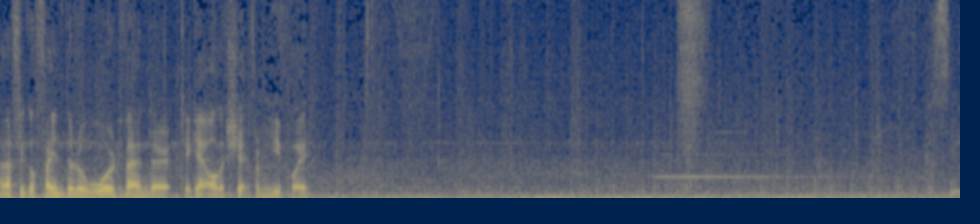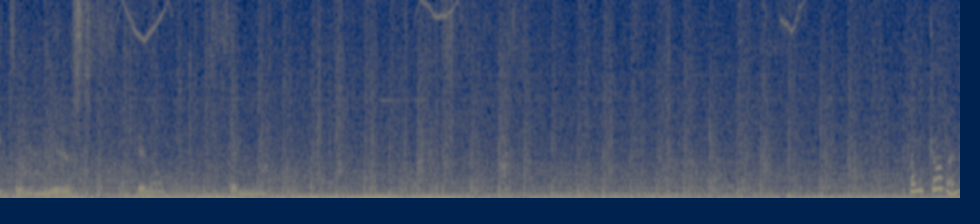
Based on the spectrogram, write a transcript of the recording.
I have to go find the reward vendor to get all the shit from Uplay. Proceed to the nearest fucking thing. I'm coming.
